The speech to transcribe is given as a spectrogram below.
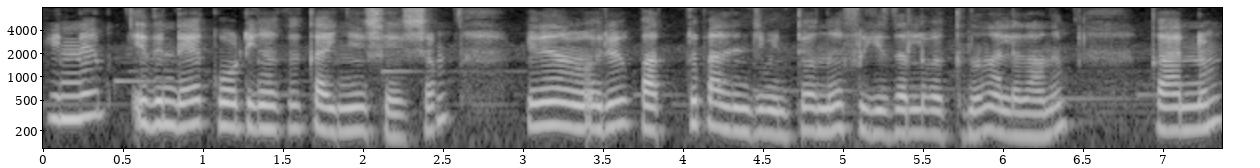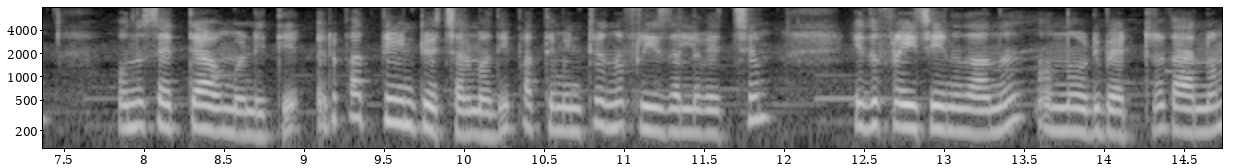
പിന്നെ ഇതിന്റെ കോട്ടിംഗ് ഒക്കെ കഴിഞ്ഞ ശേഷം പിന്നെ ഒരു പത്ത് പതിനഞ്ച് മിനിറ്റ് ഒന്ന് ഫ്രീസറിൽ വെക്കുന്നത് നല്ലതാണ്. കാരണം ഒന്ന് സെറ്റ് ആവാൻ വേണ്ടിയിട്ട് ഒരു പത്ത് മിനിറ്റ് വെച്ചാൽ മതി. പത്ത് മിനിറ്റ് ഒന്ന് ഫ്രീസറിൽ വെച്ച് ഇത് ഫ്രൈ ചെയ്യുന്നതാണ് ഒന്നുകൂടി ബെറ്റർ കാരണം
